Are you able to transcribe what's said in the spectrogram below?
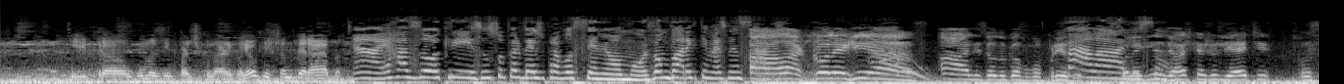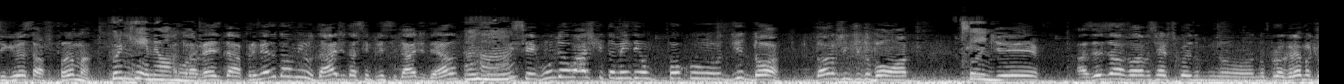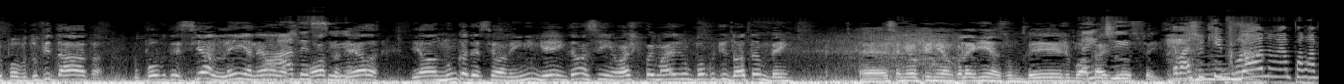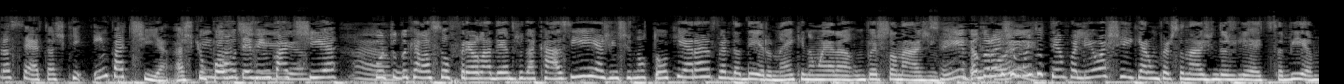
e para algumas em particular, valeu, Cristiano Beraba? Ah, arrasou, Cris. Um super beijo pra você, meu amor. Vambora que tem mais mensagem. Fala, coleguinhas! Alisson do Campo Comprido. Fala, Coleguinhas, Alisson. eu acho que a Juliette conseguiu essa fama Por quê, meu amor? através da, primeiro, da humildade, da simplicidade dela. Uhum. E segundo, eu acho que também tem um pouco de dó. Dó no sentido bom, óbvio. Sim. Porque às vezes ela falava certas coisas no, no- no programa que o povo duvidava. O povo descia a lenha nela Ah, nas descia. costas dela. E ela nunca desceu a lenha em ninguém. Então, assim, eu acho que foi mais um pouco de dó também. É, essa é a minha opinião, coleguinhas. Um beijo, boa tarde Entendi. pra vocês. Eu acho que dó não é a palavra certa. Acho que empatia. Acho que o povo teve Empatia. empatia É. por tudo que ela sofreu lá dentro da casa e a gente notou que era verdadeiro, né? Que não era um personagem. Sim, eu durante foi. muito tempo ali eu achei que era um personagem da Juliette, sabia?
